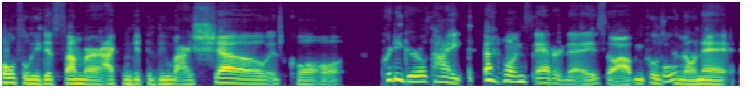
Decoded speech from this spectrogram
Hopefully this summer I can get to do my show. It's called Pretty Girls Hike on Saturday. So I'll be posting on that.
